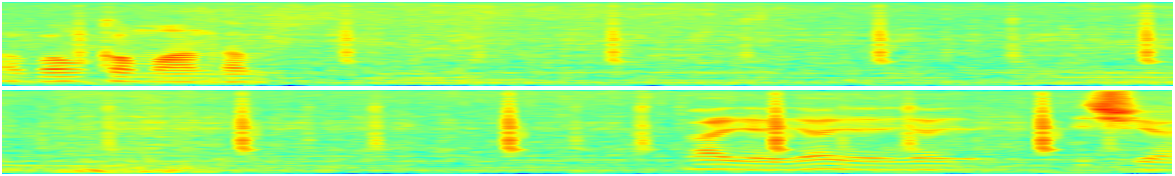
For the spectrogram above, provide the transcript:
Обом командам. Ай-яй-яй-яй-яй. Нічия.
